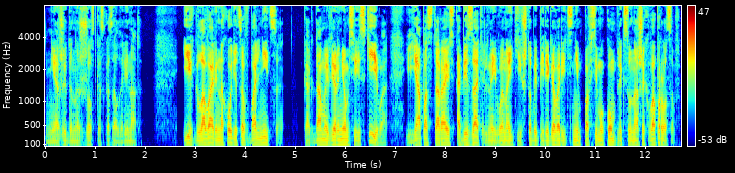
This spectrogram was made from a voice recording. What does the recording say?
неожиданно жестко сказал Ренат. Их главарь находится в больнице. Когда мы вернемся из Киева, я постараюсь обязательно его найти, чтобы переговорить с ним по всему комплексу наших вопросов.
